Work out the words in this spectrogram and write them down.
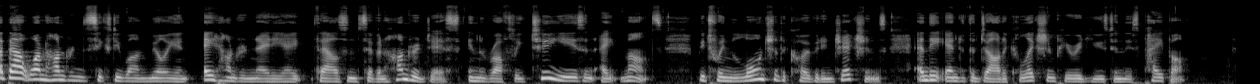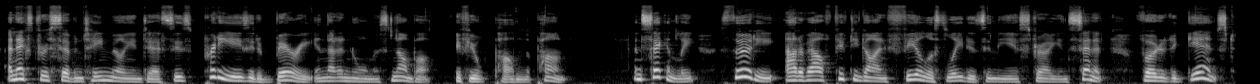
about 161,888,700 deaths in the roughly two years and eight months between the launch of the COVID injections and the end of the data collection period used in this paper. An extra 17 million deaths is pretty easy to bury in that enormous number, if you'll pardon the pun. And secondly, 30 out of our 59 fearless leaders in the Australian Senate voted against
